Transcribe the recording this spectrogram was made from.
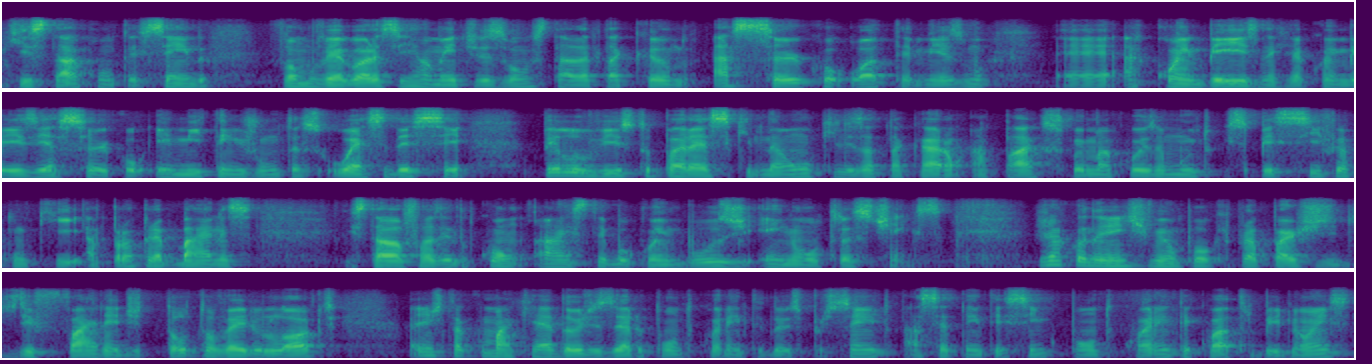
que está acontecendo. Vamos ver agora se realmente eles vão estar atacando a Circle ou até mesmo é, a Coinbase, né? Que a Coinbase e a Circle emitem juntas o SDC. Pelo visto, parece que não. O que eles atacaram a Pax foi uma coisa muito específica com que a própria Binance estava fazendo com a stablecoin Boost em outras chains. Já quando a gente vem um pouco para a parte de DeFi, né, de Total Value Locked, a gente está com uma queda de 0,42% a 75,44 bilhões,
